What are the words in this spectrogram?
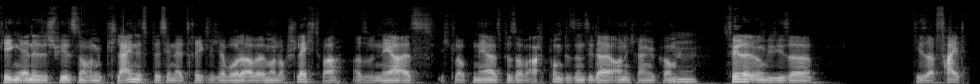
gegen Ende des Spiels noch ein kleines bisschen erträglicher wurde, aber immer noch schlecht war. Also näher als, ich glaube, näher als bis auf acht Punkte sind sie da ja auch nicht reingekommen. Mhm. Es fehlt halt irgendwie dieser, dieser Fight.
